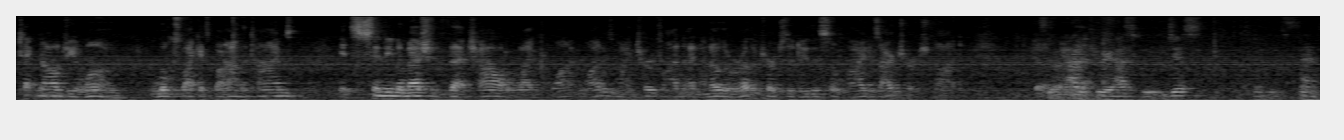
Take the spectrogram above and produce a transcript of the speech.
technology alone looks like it's behind the times, it's sending a message to that child of like, why, why does my church, and I know there are other churches that do this, so why does our church not? uh, So out of curiosity, just from the sense,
